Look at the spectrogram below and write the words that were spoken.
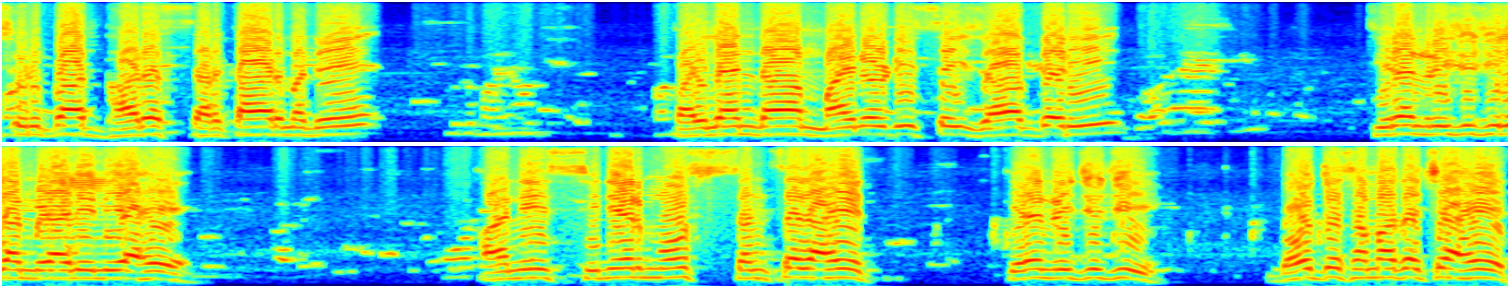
स्वरूपात भारत सरकारमध्ये पहिल्यांदा मायनॉरिटीजची जबाबदारी किरण रिजिजूला मिळालेली आहे. आणि सिनियर मोस्ट संसद आहेत किरण रिजिजू बौद्ध समाजाचे आहेत.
